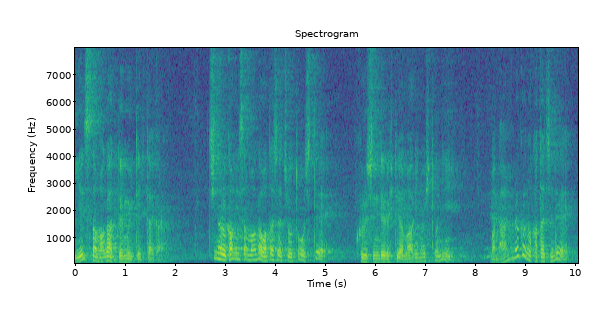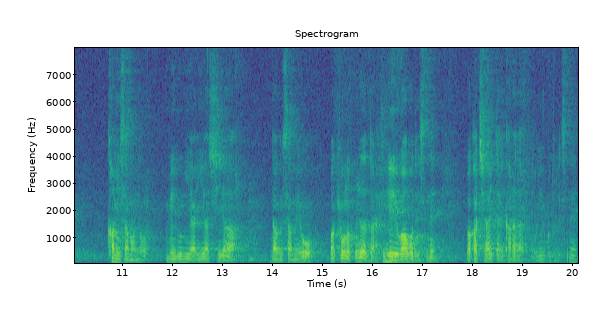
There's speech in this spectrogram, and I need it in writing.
イエス様が出向いていきたいから父なる神様が私たちを通して苦しんでいる人や周りの人に、まあ、何らかの形で神様の恵みや癒しや慰めを、まあ、今日の国だったら平和をですね分かち合いたいからだということですね。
